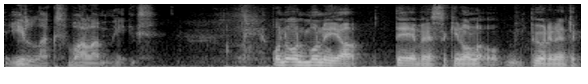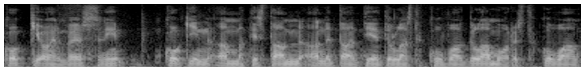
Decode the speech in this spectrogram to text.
illaksi valmiiksi. On, on monia TV-säkin olla pyörineitä kokkiohjelmia, joissa niin kokin ammatista annetaan tietynlaista kuvaa, glamourista kuvaa.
